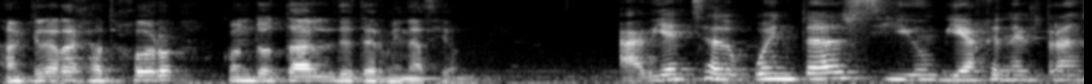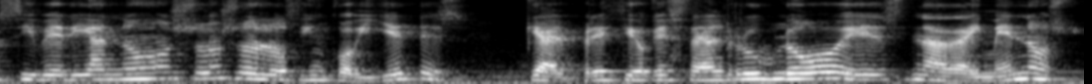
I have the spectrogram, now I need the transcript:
Aclara Hathor con total determinación. Había echado cuentas y un viaje en el transiberiano son solo cinco billetes, que al precio que está el rublo es nada y menos.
